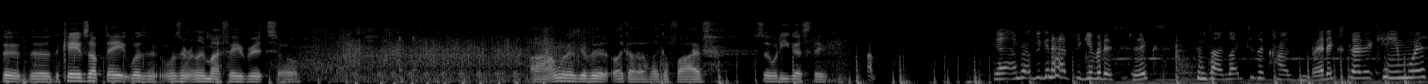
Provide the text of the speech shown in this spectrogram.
the the the caves update wasn't wasn't really my favorite, so uh, I'm gonna give it like a like a five. So what do you guys think? Um, yeah, I'm probably gonna have to give it a six since I liked the cosmetics that it came with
